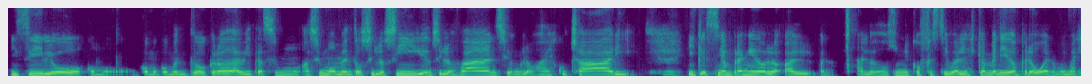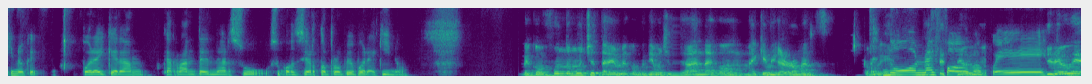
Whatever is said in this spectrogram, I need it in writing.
y sí lo, como, como comentó creo David hace un, hace un momento, sí los siguen, sí los van, sí los van a escuchar y, y que siempre han ido al, bueno, a los dos únicos festivales que han venido, pero bueno, me imagino que por ahí querrán, querrán tener su, su concierto propio por aquí, ¿no? Me confundo mucho, también me confundía mucho esa banda con My Chemical Romance. No, no hay forma, pues. Creo que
